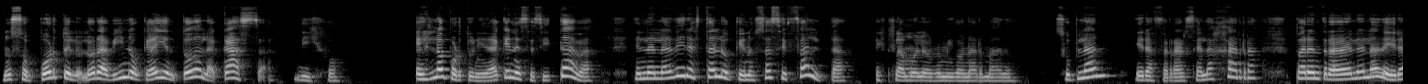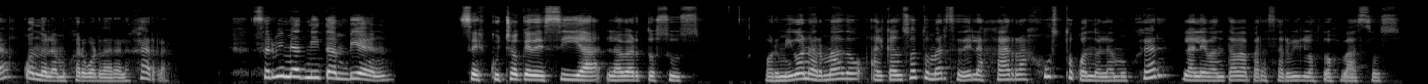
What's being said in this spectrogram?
No soporto el olor a vino que hay en toda la casa, dijo. Es la oportunidad que necesitaba. En la ladera está lo que nos hace falta, exclamó el hormigón armado. Su plan era aferrarse a la jarra para entrar a la ladera cuando la mujer guardara la jarra. Servime a mí también, se escuchó que decía la Bertosus. Hormigón armado alcanzó a tomarse de la jarra justo cuando la mujer la levantaba para servir los dos vasos.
